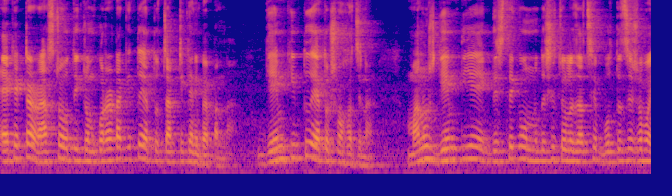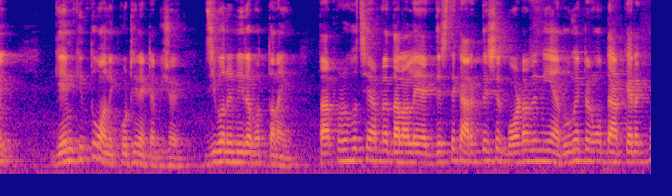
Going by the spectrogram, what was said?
এক একটা রাষ্ট্র অতিক্রম করাটা কিন্তু এত চারটিখানি ব্যাপার না। গেম কিন্তু এত সহজ না। মানুষ গেম দিয়ে এক দেশ থেকে অন্য দেশে চলে যাচ্ছে বলতেছে সবাই। গেম কিন্তু অনেক কঠিন একটা বিষয়। জীবনের নিরাপত্তা নাই। তারপরে হচ্ছে আপনার দালালে এক দেশ থেকে আরেক দেশের বর্ডারে নিয়ে রুম একটার মধ্যে আটকে রাখব।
